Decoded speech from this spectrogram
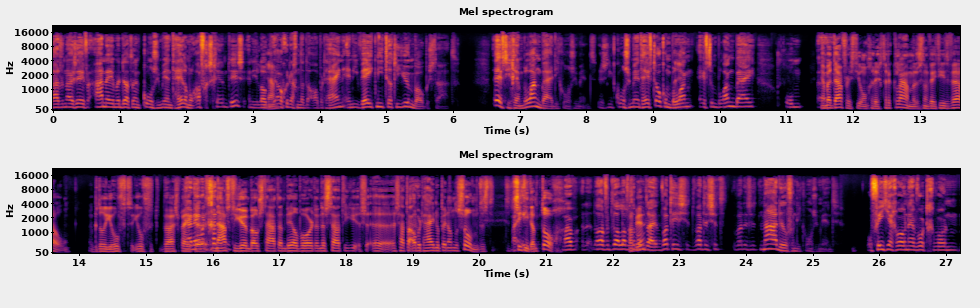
laten we nou eens even aannemen dat een consument helemaal afgeschermd is. En die loopt Ja. elke dag naar de Albert Heijn en die weet niet dat de Jumbo bestaat. Daar heeft hij geen belang bij, die consument. Dus die consument heeft ook een belang, heeft een belang bij om... Ja, maar daarvoor is die ongerichte reclame, dus dan weet hij het wel. Ik bedoel, je hoeft, je hoeft bij spreken, Ja, nee, naast de Jumbo staat een billboard en daar staat, die, eh, staat de Albert Heijn op en andersom. Dus dat Maar ziet hij dan toch. Maar laten we het. Wat is, het, wat, is het, wat is het nadeel van die consument? Of vind je gewoon, hij wordt gewoon...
